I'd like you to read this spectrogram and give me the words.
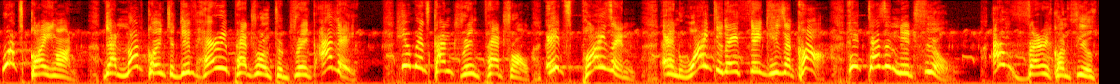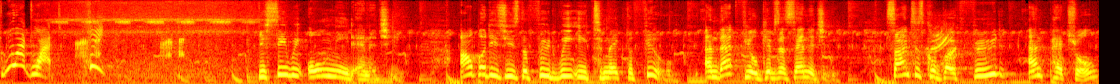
What's going on? They're not going to give Harry petrol to drink, are they? Humans can't drink petrol. It's poison. And why do they think he's a car? He doesn't need fuel. I'm very confused. What, what? He... You see, we all need energy. Our bodies use the food we eat to make the fuel, and that fuel gives us energy. Scientists call both food and petrol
